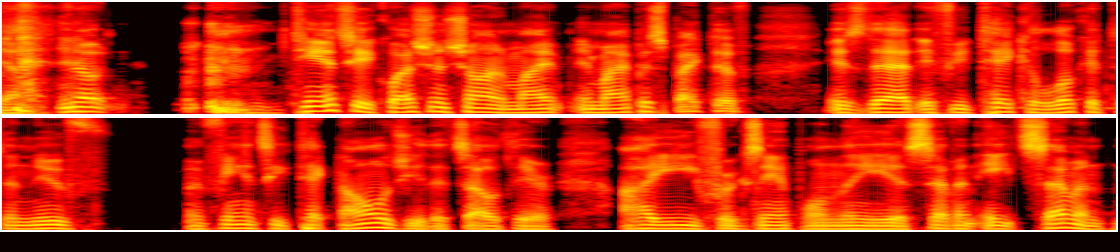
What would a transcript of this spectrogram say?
Yeah. You know, to answer your question, Sean, in my in my perspective, is that if you take a look at the new f- fancy technology that's out there, i.e., for example, in the uh, seven eight seven,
